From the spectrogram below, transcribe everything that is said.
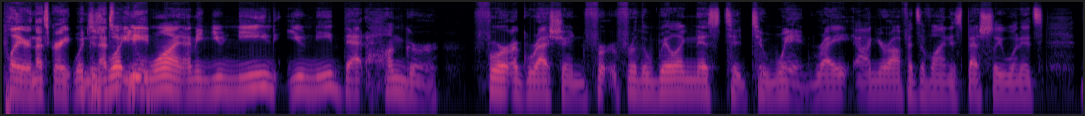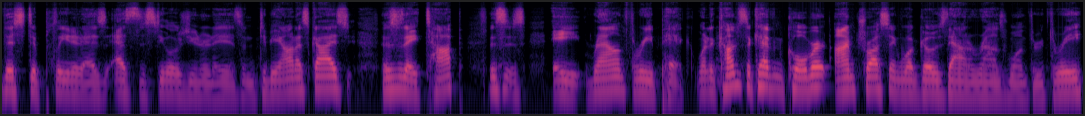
player, and that's great. I which mean, is that's what, you, you, need. want. I mean, you need you need that hunger for aggression, for for the willingness to to win, right? On your offensive line, especially when it's this depleted as as the Steelers unit is. And to be honest, guys, this is a top this is a round 3 pick. When it comes to Kevin Colbert, I'm trusting what goes down in rounds 1 through 3.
